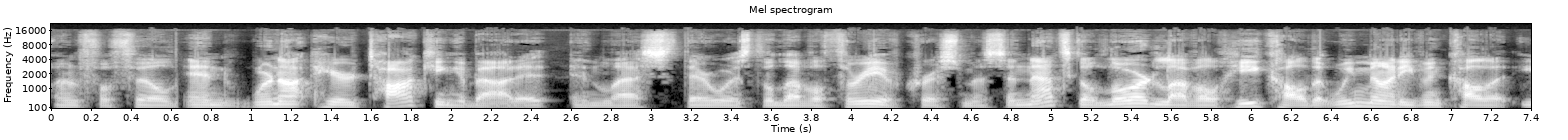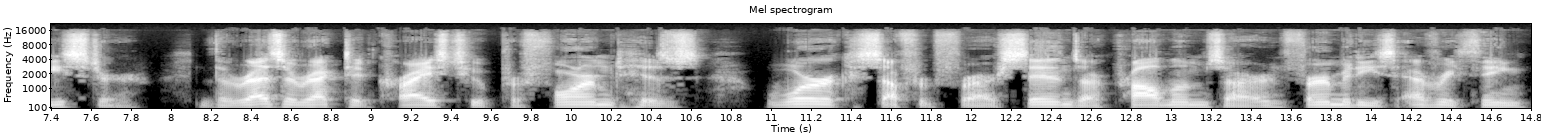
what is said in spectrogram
unfulfilled. And we're not here talking about it unless there was the level three of Christmas. And that's the Lord level, he called it. We might even call it Easter the resurrected Christ who performed his work, suffered for our sins, our problems, our infirmities, everything.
